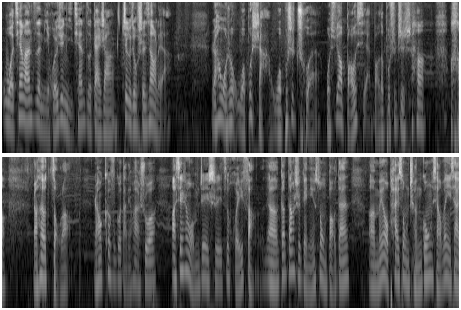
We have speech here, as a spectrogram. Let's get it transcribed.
我签完字，你回去你签字盖章，这个就生效了呀。然后我说我不傻，我不是蠢，我需要保险，保的不是智商。然后他就走了。然后客服给我打电话说啊，先生，我们这是一次回访，呃，刚当时给您送保单，呃，没有派送成功，想问一下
